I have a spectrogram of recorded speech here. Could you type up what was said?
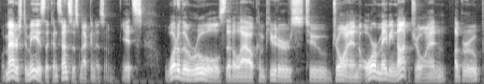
What matters to me is the consensus mechanism. It's what are the rules that allow computers to join or maybe not join a group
